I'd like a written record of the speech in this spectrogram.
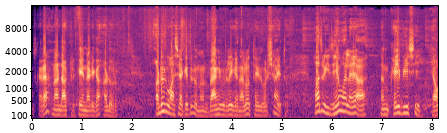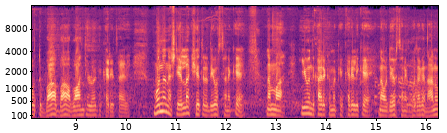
ನಮಸ್ಕಾರ, ನಾನು ಡಾಕ್ಟರ್ ಕೆ ನಡಿಗ ಅಡೂರು. ಅಡೂರು ವಾಸಿ ಹಾಕಿದ್ರು ನಾನು ಬ್ಯಾಂಗ್ಳೂರಲ್ಲಿ ಈಗ ನಲವತ್ತೈದು ವರ್ಷ ಆಯಿತು. ಆದರೂ ಈ ದೇವಾಲಯ ನನ್ನ ಕೈ ಬೀಸಿ ಯಾವತ್ತು ಬಾ ಬಾ ಬಾ ಅಂತ ಹೇಳುವಾಗ ಕರೀತಾ ಇದೆ. ಮೊನ್ನಷ್ಟೇ ಎಲ್ಲ ಕ್ಷೇತ್ರ ದೇವಸ್ಥಾನಕ್ಕೆ ನಮ್ಮ ಈ ಒಂದು ಕಾರ್ಯಕ್ರಮಕ್ಕೆ ಕರೀಲಿಕ್ಕೆ ನಾವು ದೇವಸ್ಥಾನಕ್ಕೆ ಹೋದಾಗ ನಾನು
